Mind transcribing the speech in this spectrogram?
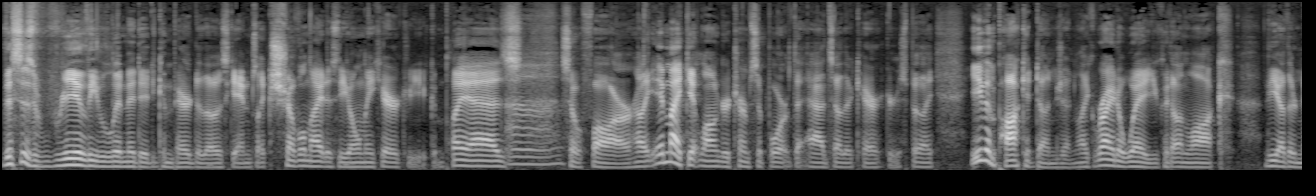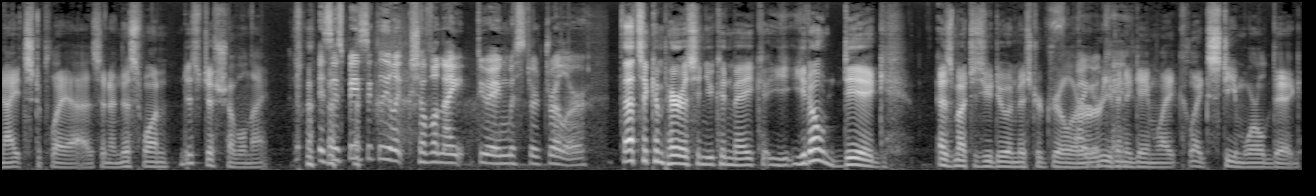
this is really limited compared to those games. Like Shovel Knight is the only character you can play as uh, so far. Like it might get longer term support that adds other characters, but like even Pocket Dungeon, like right away you could unlock the other knights to play as, and in this one, it's just Shovel Knight. Is this basically like Shovel Knight doing Mr. Driller? That's a comparison you can make. You don't dig as much as you do in Mr. Driller oh, okay. or even a game like like Steam World Dig.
